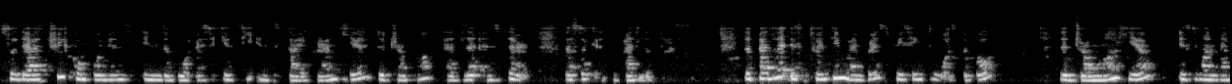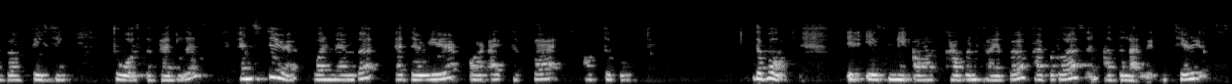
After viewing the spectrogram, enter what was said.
So there are three components in the boat as you can see in this diagram here, the drummer, paddler, and steerer. Let's look at the paddler first. The paddler is 20 members facing towards the boat. The drummer here is one member facing towards the paddlers and steerer, one member at the rear or at the back of the boat. The boat, it is made of carbon fiber, fiberglass, and other lightweight materials.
